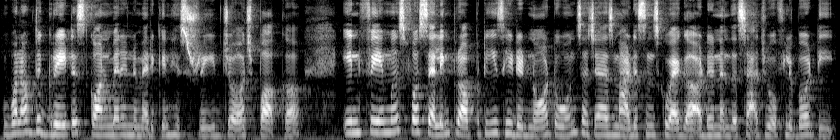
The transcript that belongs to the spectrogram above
One of the greatest conmen in American history, George Parker, infamous for selling properties he did not own, such as Madison Square Garden and the Statue of Liberty,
